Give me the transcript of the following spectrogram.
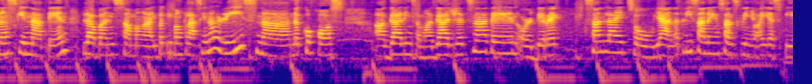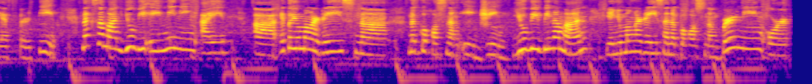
ng skin natin laban sa mga iba't ibang klase ng rays na nagkukos uh, galing sa mga gadgets natin or direct sunlight. So, yan. At least sana yung sunscreen nyo ay SPF 30. Next naman, UVA meaning ay uh, ito yung mga rays na nagkukos ng aging. UVB naman, yan yung mga rays na nagkukos ng burning or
